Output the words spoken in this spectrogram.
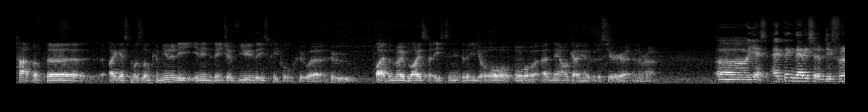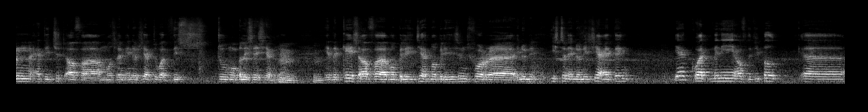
part of the, I guess, Muslim community in Indonesia view these people who are who either mobilised to eastern Indonesia or, or are now going over to Syria and Iraq? Uh, yes, I think there is a different attitude of uh, Muslim Indonesia toward this two mobilization. yeah. Mm, mm. In the case of uh, mobili- jihad mobilization for uh, Indone- Eastern Indonesia, I think, yeah, quite many of the people uh,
